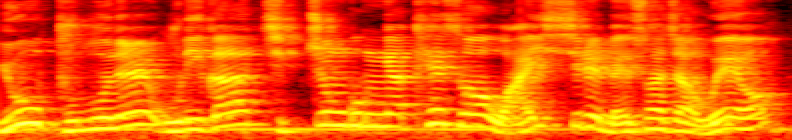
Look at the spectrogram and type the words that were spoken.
요 부분을 우리가 집중 공략해서 YC를 매수하자. 왜요?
